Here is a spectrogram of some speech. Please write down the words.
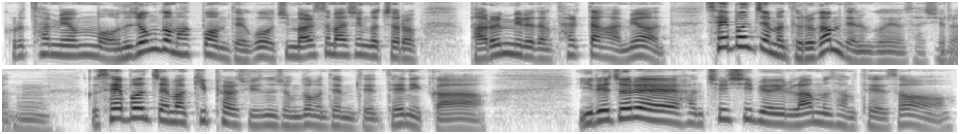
그렇다면 뭐 어느 정도만 확보하면 되고 지금 말씀하신 것처럼 바른미래당 탈당하면 세 번째만 들어가면 되는 거예요, 사실은. 음. 그세 번째만 기피할 수 있는 정도만 되면 되, 니까 이래저래 한 70여일 남은 상태에서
